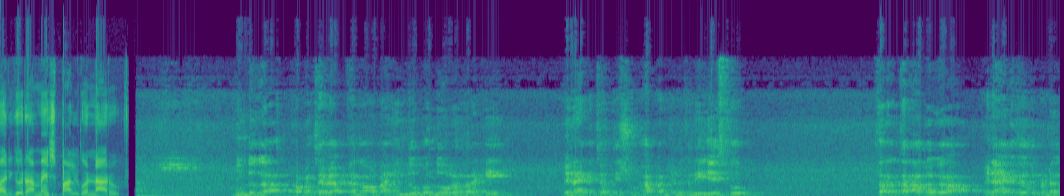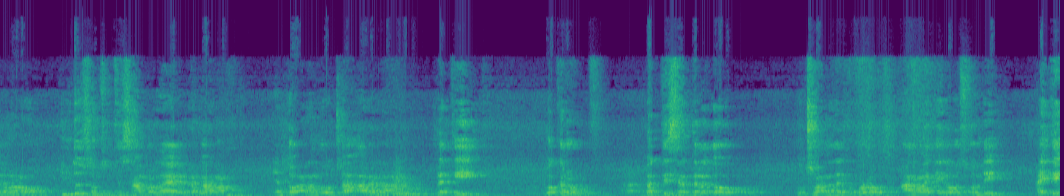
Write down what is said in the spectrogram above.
మరియు రమేష్ పాల్గొన్నారు. ముందుగా ప్రపంచవ్యాప్తంగా ఉన్న హిందూ బంధువులందరికీ వినాయక చవితి శుభాకాంక్షలు తెలియజేస్తూ తరతరాలుగా వినాయక చవితి పండుగను మనం హిందూ సంస్కృతి సాంప్రదాయాల ప్రకారం ఎంతో ఆనందోత్సాహాలుగా ప్రతి ఒక్కరూ భక్తి శ్రద్ధలతో ఉత్సవాలను జరుపుకోవడం ఆనవాయితీగా వస్తుంది. అయితే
